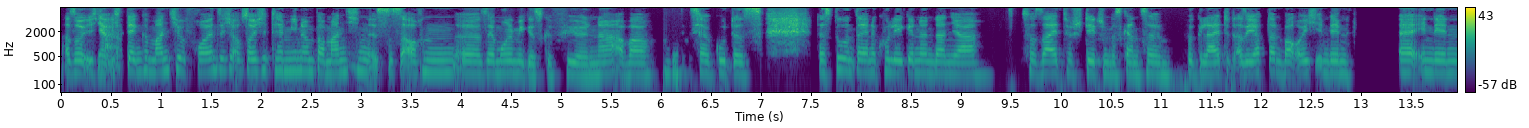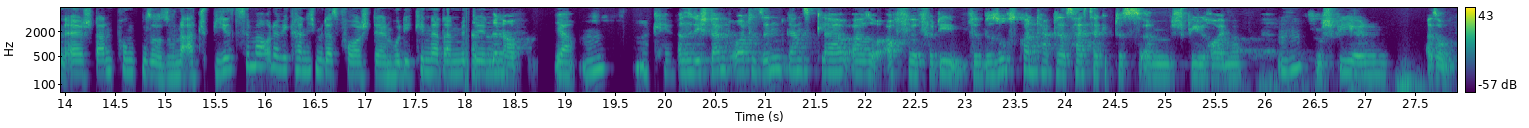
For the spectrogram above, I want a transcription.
Also ich, ja. ich denke, manche freuen sich auf solche Termine und bei manchen ist es auch ein äh, sehr mulmiges Gefühl. Ne? Aber ist ja gut, dass, dass du und deine Kolleginnen dann ja zur Seite steht und das Ganze begleitet. Also ihr habt dann bei euch in den äh, in den äh, Standpunkten so so eine Art Spielzimmer oder wie kann ich mir das vorstellen, wo die Kinder dann mit den genau ja hm? Okay also die Standorte sind ganz klar also auch für für die für Besuchskontakte das heißt da gibt es ähm, Spielräume mhm. zum Spielen also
